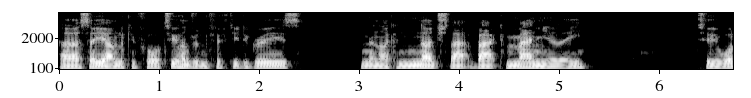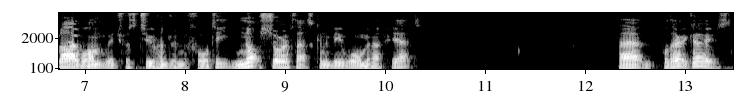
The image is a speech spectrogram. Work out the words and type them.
Uh, so yeah, I'm looking for 250 degrees and then I can nudge that back manually to what I want, which was 240. Not sure if that's going to be warm enough yet. Uh, well, there it goes.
